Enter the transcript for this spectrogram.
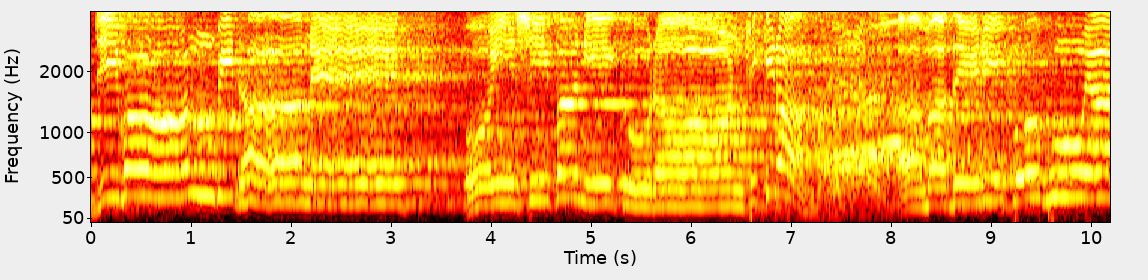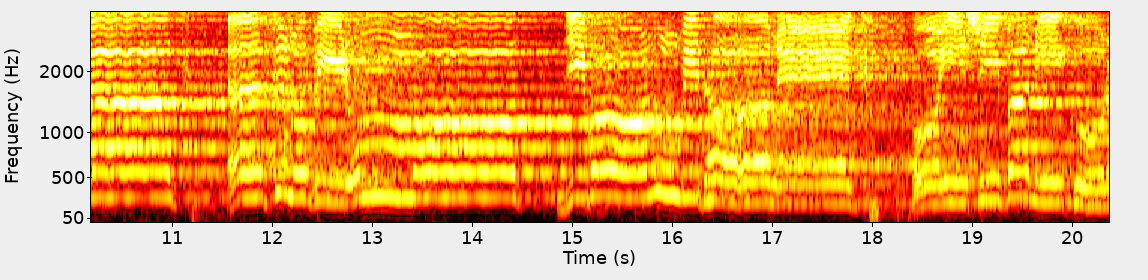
জীবন বিধান ওই শিবানী কুরআন ঠিক না আমাদের প্রভু এক এক নবীর উম্মত। জীবন বিধান ওই শিবানী কুরআন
